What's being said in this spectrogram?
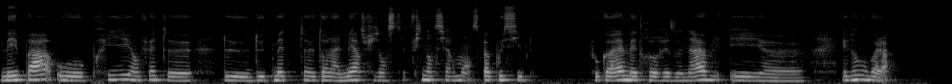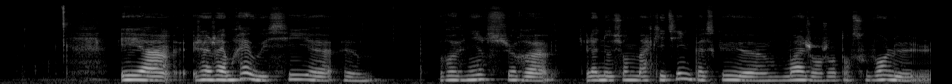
mais pas au prix en fait euh, de, te mettre dans la merde financièrement. C'est pas possible. Il faut quand même être raisonnable et, euh, donc voilà. Et euh, j'aimerais aussi revenir sur la notion de marketing parce que moi j'entends souvent le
